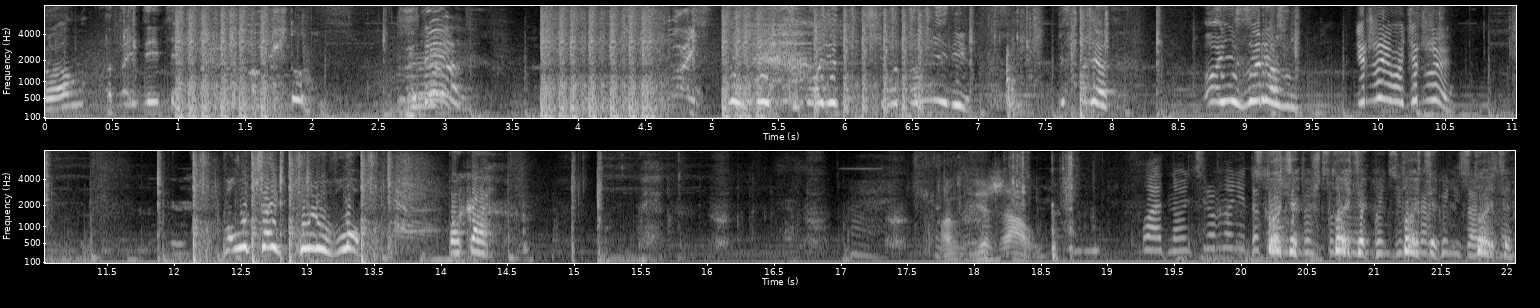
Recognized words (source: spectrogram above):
Там, отойдите. Стоп, что? Что происходит в этом мире? Пистолет. Ай, не заряжен. Держи его, держи! Получай пулю в лоб. Пока. Он сбежал. Ладно, он все равно не докажет Стойте, то, что стойте, стойте, стойте.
